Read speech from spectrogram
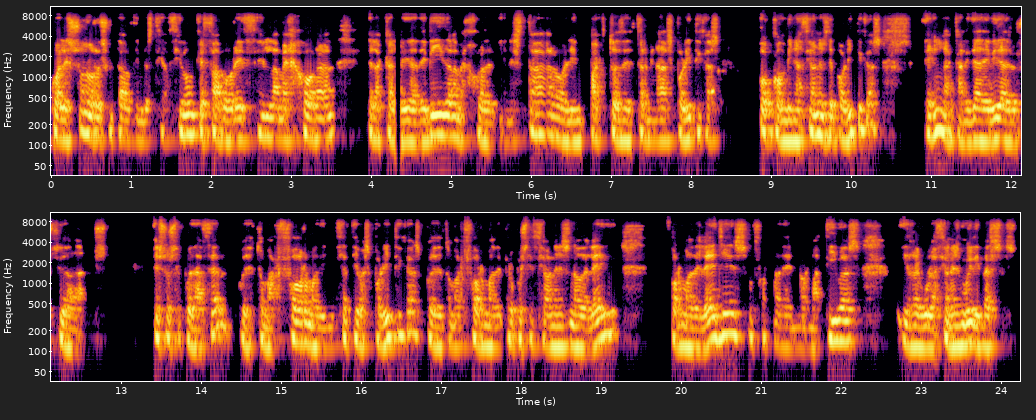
cuáles son los resultados de investigación que favorecen la mejora de la calidad de vida, la mejora del bienestar o el impacto de determinadas políticas o combinaciones de políticas en la calidad de vida de los ciudadanos. Eso se puede hacer, puede tomar forma de iniciativas políticas, puede tomar forma de proposiciones no de ley, forma de leyes, forma de normativas y regulaciones muy diversas.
